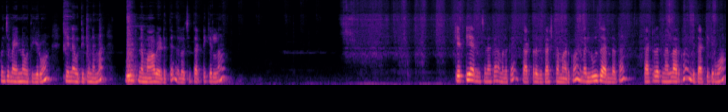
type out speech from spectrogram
கொஞ்சமாக எண்ணெய் ஊற்றிக்கிறோம் எண்ணெய் ஊற்றிட்டு நம்ம உருட்டின மாவை எடுத்து அதில் வச்சு தட்டிக்கிடலாம். கெட்டியாக இருந்துச்சுனாக்கா நம்மளுக்கு தட்டுறதுக்கு கஷ்டமாக இருக்கும். இந்த மாதிரி லூஸாக இருந்தால் தான் தட்டுறதுக்கு நல்லாயிருக்கும் இப்படி தட்டிக்கிடுவோம்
